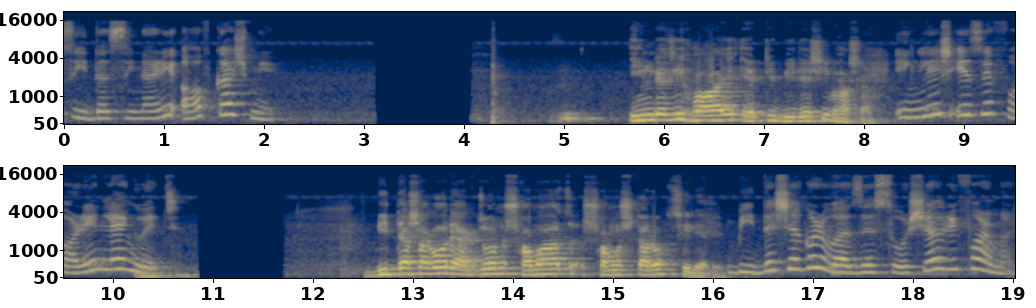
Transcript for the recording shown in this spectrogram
see the scenery of Kashmir ইংরেজি হয় একটি বিদেশি ভাষা। English is a foreign language Vidyasagar একজন সমাজ সংস্কারক ছিলেন। Vidyasagar was a social reformer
